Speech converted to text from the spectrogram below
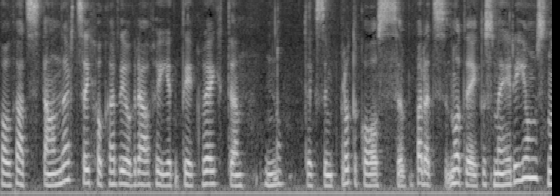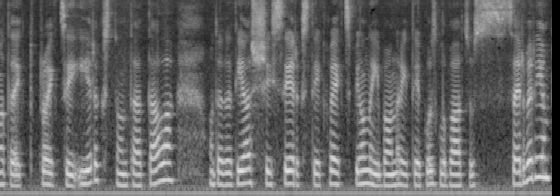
kaut kāds standarts, ehokardiogrāfija tiek veikta. Nu, teiksim, protokols paredz noteiktus mērījumus, noteiktu projekciju ierakstu un tā tālāk. Un tad, ja šis ieraksts tiek veikts pilnībā un arī tiek uzglabāts uz serveriem,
